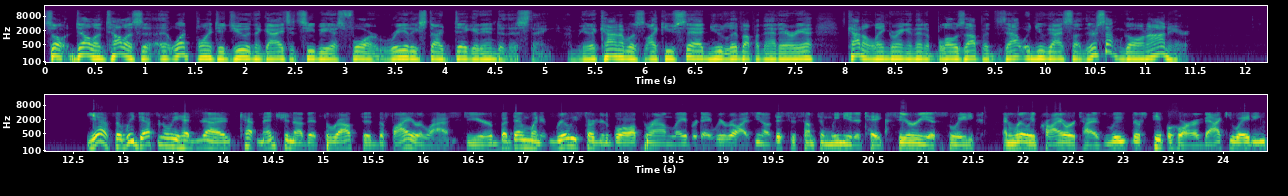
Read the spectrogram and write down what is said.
So, Dylan, tell us uh, at what point did you and the guys at CBS 4 really start digging into this thing? I mean, it kind of was like you said, you live up in that area, it's kind of lingering and then it blows up. Is that when you guys thought there's something going on here? Yeah, so we definitely had uh, kept mention of it throughout the, the fire last year. But then when it really started to blow up around Labor Day, we realized, you know, this is something we need to take seriously and really prioritize. We, there's people who are evacuating,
